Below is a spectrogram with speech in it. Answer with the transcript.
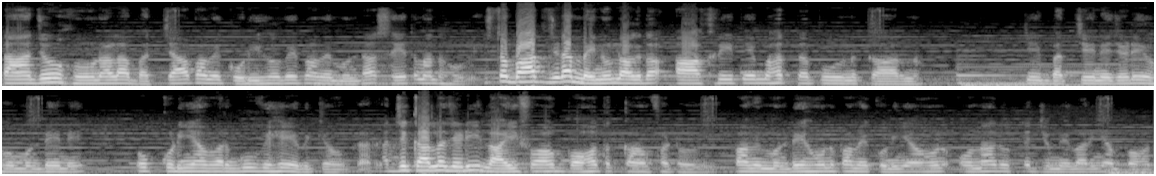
ਤਾਂ ਜੋ ਹੋਣ ਵਾਲਾ ਬੱਚਾ ਭਾਵੇਂ ਕੁੜੀ ਹੋਵੇ, ਭਾਵੇਂ ਮੁੰਡਾ ਸਿਹਤਮੰਦ ਹੋਵੇ। ਇਸ ਤੋਂ ਬਾਅਦ ਜਿਹੜਾ ਮੈਨੂੰ ਲੱਗਦਾ ਆਖਰੀ ਤੇ ਮਹੱਤਵਪੂਰਨ ਕਾਰਨ ਕਿ ਬੱਚੇ ਨੇ, ਜਿਹੜੇ ਉਹ ਮੁੰਡੇ ਨੇ, ਉਹ ਕੁੜੀਆਂ ਵਾਂਗੂ ਬਿਹੇਵ ਕਿਉਂ ਕਰ ਅੱਜ ਕੱਲ ਜਿਹੜੀ ਲਾਈਫ ਆ, ਉਹ ਬਹੁਤ ਕੰਫਰਟ ਹੋ ਗਈ ਭਾਵੇਂ ਮੁੰਡੇ ਹੋਣ, ਭਾਵੇਂ ਕੁੜੀਆਂ ਹੋਣ, ਉਹਨਾਂ ਦੇ ਉੱਤੇ ਜ਼ਿੰਮੇਵਾਰੀਆਂ ਬਹੁਤ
